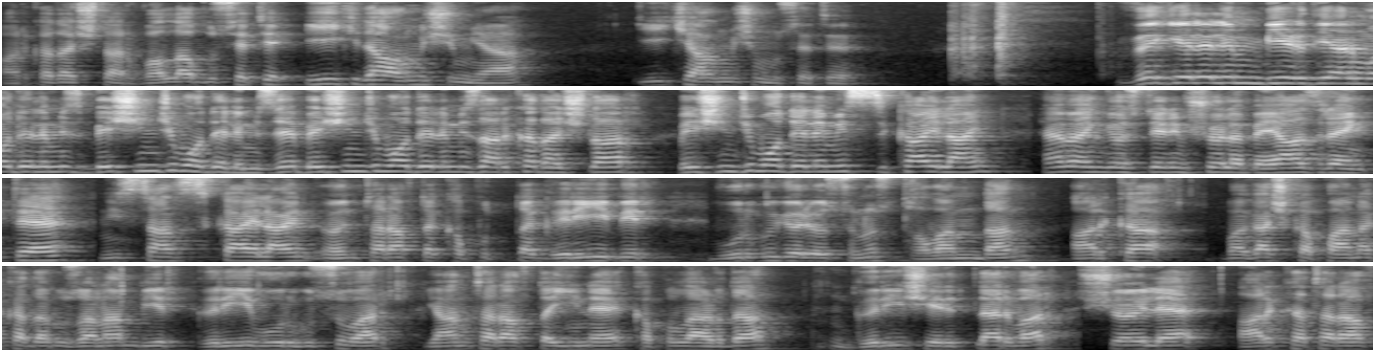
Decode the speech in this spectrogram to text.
Arkadaşlar valla bu seti iyi ki de almışım ya. İyi ki almışım bu seti. Ve gelelim bir diğer modelimiz 5. modelimize. 5. modelimiz arkadaşlar. 5. modelimiz Skyline. Hemen göstereyim şöyle beyaz renkte. Nissan Skyline ön tarafta kaputta gri bir vurgu görüyorsunuz. Tavandan arka bagaj kapağına kadar uzanan bir gri vurgusu var. Yan tarafta yine kapılarda gri şeritler var. Şöyle arka taraf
